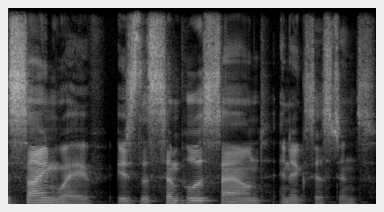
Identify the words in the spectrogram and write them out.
The sine wave is the simplest sound in existence.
